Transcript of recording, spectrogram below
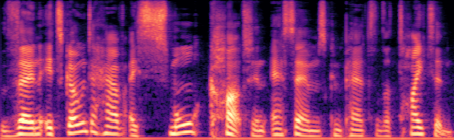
then it's going to have a small cut in SMs compared to the Titan.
